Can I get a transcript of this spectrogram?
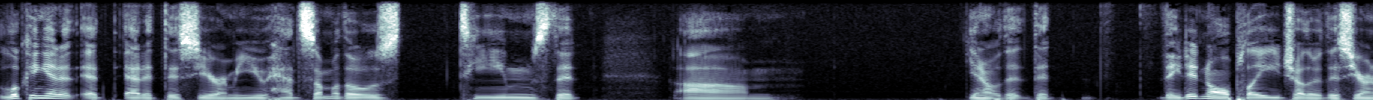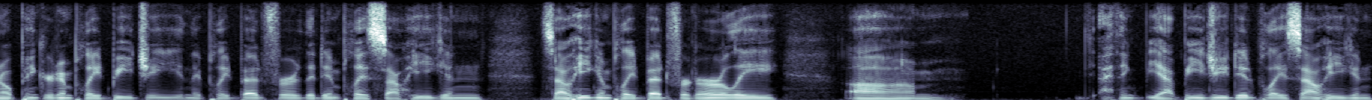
looking at it at, at it this year, I mean, you had some of those teams that, um, you know, that that they didn't all play each other this year. I know Pinkerton played BG and they played Bedford. They didn't play Souhegan. Souhegan played Bedford early. Um, I think yeah, BG did play Souhegan.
